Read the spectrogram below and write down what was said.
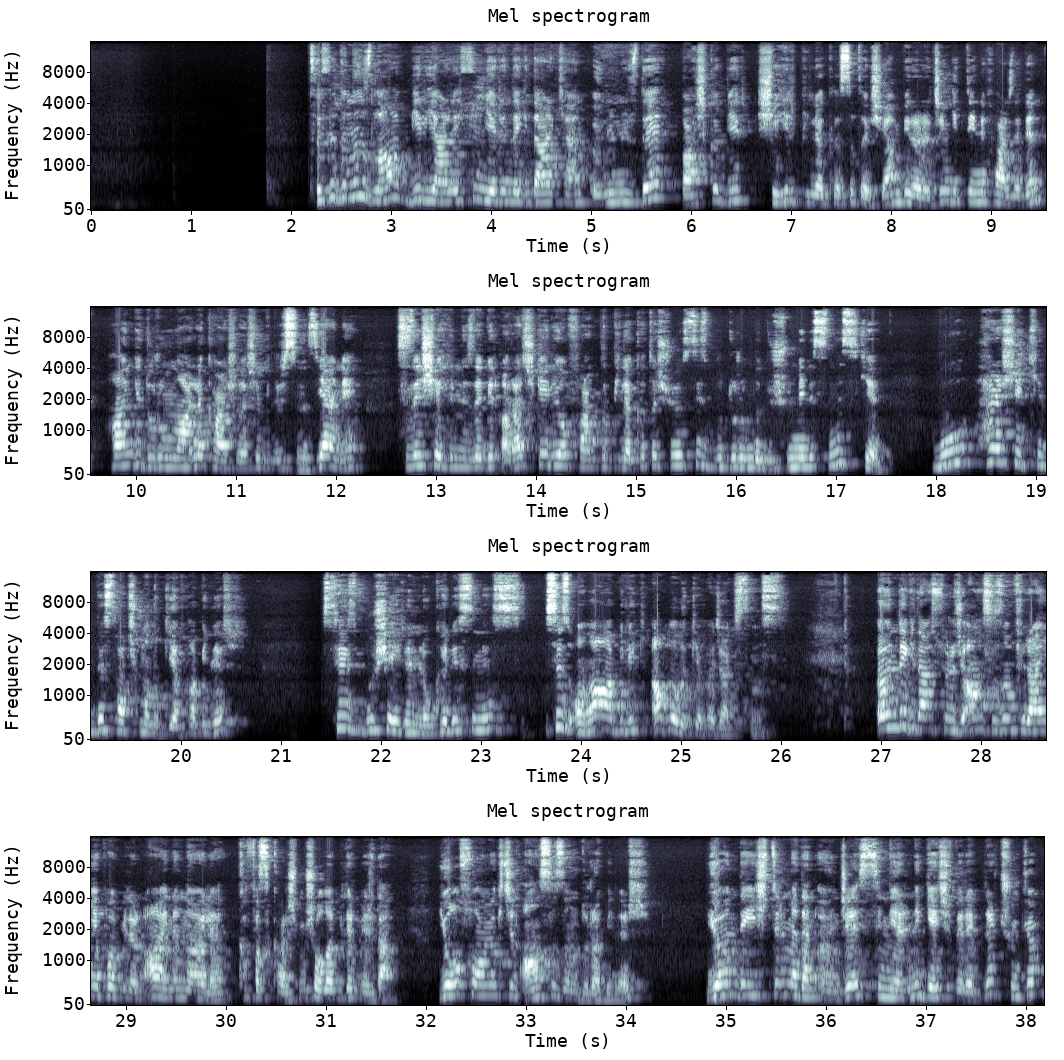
Taşıdığınızla bir yerleşim yerinde giderken önünüzde başka bir şehir plakası taşıyan bir aracın gittiğini farz edin. Hangi durumlarla karşılaşabilirsiniz? Yani sizin şehrinize bir araç geliyor, farklı plaka taşıyor. Siz bu durumda düşünmelisiniz ki bu her şekilde saçmalık yapabilir. Siz bu şehrin lokalisiniz. Siz ona abilik, ablalık yapacaksınız. Önde giden sürücü ansızın fren yapabilir. Aynen öyle. Kafası karışmış olabilir birden. Yol sormak için ansızın durabilir. Yön değiştirmeden önce sinyalini geç verebilir. Çünkü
